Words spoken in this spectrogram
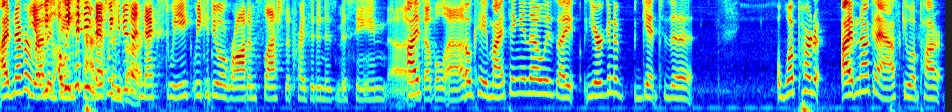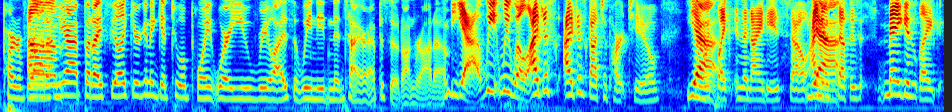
I've never Yeah, read we, a James we could do that. We could do that book. next week. We could do a Rodham slash the president is missing uh, double F. Okay, my thing though is I you're gonna get to the what part of I'm not gonna ask you what part part of Rodham Um, you're at, but I feel like you're gonna get to a point where you realize that we need an entire episode on Rodham. Yeah, we we will. I just I just got to part two. So Yeah. it's like in the nineties. So I know stuff is Meg is like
